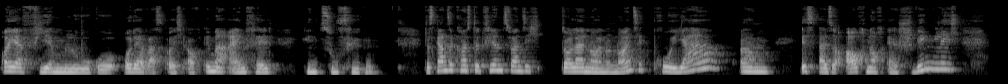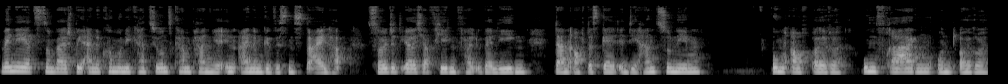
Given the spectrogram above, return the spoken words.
euer Firmenlogo oder was euch auch immer einfällt, hinzufügen. Das Ganze kostet 24,99 Dollar pro Jahr. Ähm, ist also auch noch erschwinglich, wenn ihr jetzt zum Beispiel eine Kommunikationskampagne in einem gewissen Style habt. Solltet ihr euch auf jeden Fall überlegen, dann auch das Geld in die Hand zu nehmen, um auch eure Umfragen und eure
